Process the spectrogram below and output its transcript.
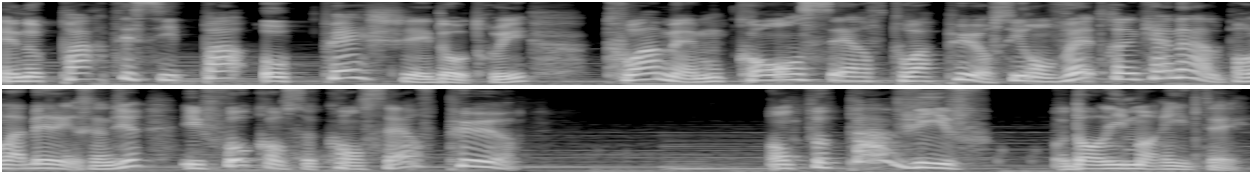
et ne participe pas au péché d'autrui. Toi-même, conserve-toi pur. Si on veut être un canal pour la bénédiction de Dieu, il faut qu'on se conserve pur. On ne peut pas vivre dans l'immoralité.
